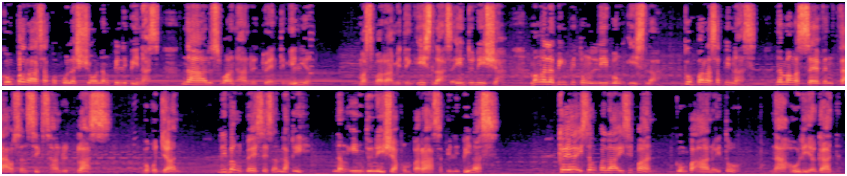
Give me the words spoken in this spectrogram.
kumpara sa populasyon ng Pilipinas na halos 120 million. Mas marami ding isla sa Indonesia, mga 17,000 isla kumpara sa Pinas na mga 7,600 plus. Bukod dyan, limang beses ang laki ng Indonesia kumpara sa Pilipinas. Kaya isang palaisipan kung paano ito nahuli agad.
